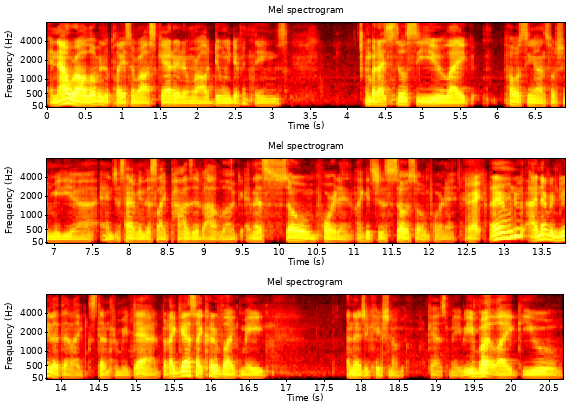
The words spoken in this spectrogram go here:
And now we're all over the place and we're all scattered and we're all doing different things. But I still see you like posting on social media and just having this like positive outlook and that's so important. Like it's just so so important. Right. And i never knew i never knew that that like stemmed from your dad but i guess i could have like made an educational guess maybe but like you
